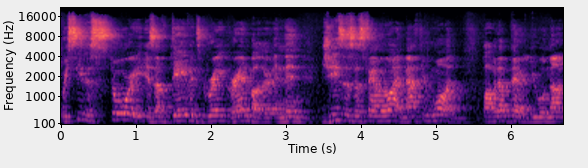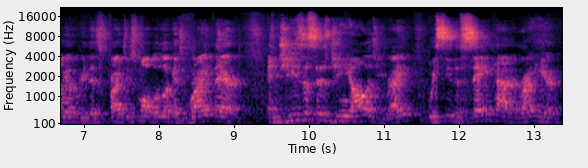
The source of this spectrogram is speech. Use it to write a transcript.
We see the story is of David's great grandmother and then Jesus' family line. Matthew 1. Pop it up there. You will not be able to read this, it's probably too small, but look, it's right there. And Jesus' genealogy, right? We see the same pattern right here.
